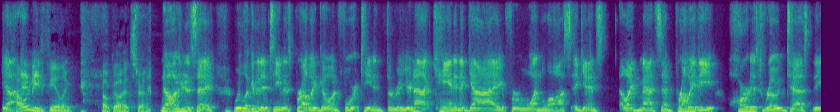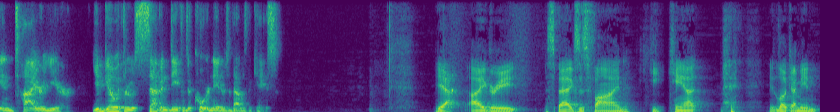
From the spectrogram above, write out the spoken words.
Yeah. How I are mean, you feeling? Oh, go ahead, Sterling. no, I was going to say we're looking at a team that's probably going 14 and three. You're not canning a guy for one loss against, like Matt said, probably the hardest road test the entire year. You'd go through seven defensive coordinators if that was the case. Yeah, I agree. Spags is fine. He can't look. I mean,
